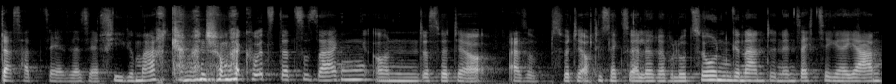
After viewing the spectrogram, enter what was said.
Das hat sehr, sehr, sehr viel gemacht, kann man schon mal kurz dazu sagen. Und es wird ja, also es wird ja auch die sexuelle Revolution genannt in den 60er Jahren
